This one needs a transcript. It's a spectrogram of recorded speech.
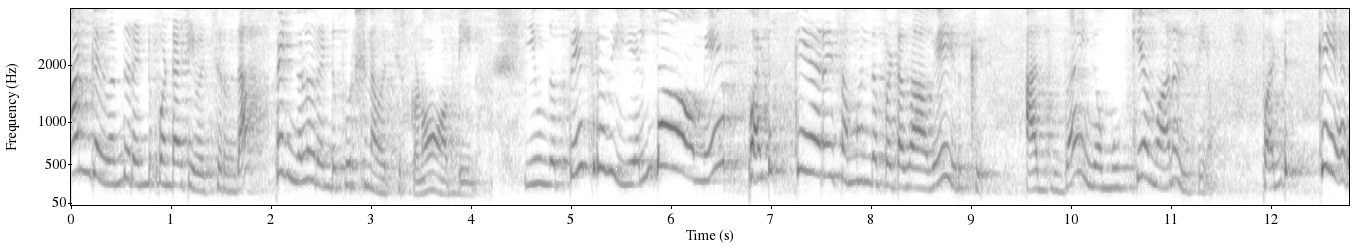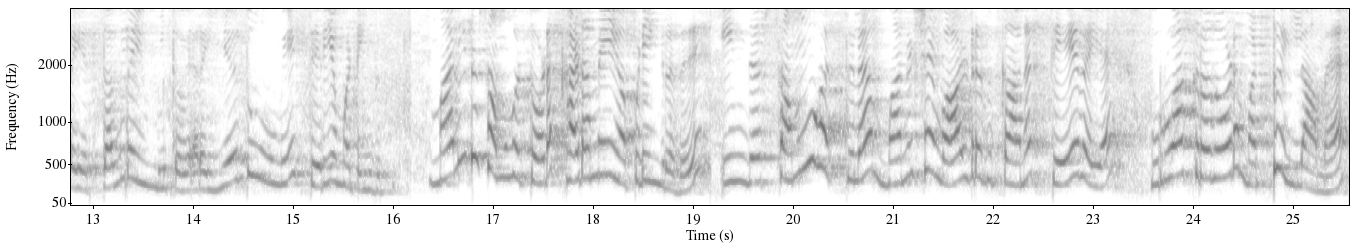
ஆண்கள் வந்து ரெண்டு பொண்டாட்டி வச்சுருந்தா பெண்களும் ரெண்டு புருஷனை வச்சுருக்கணும் அப்படின்னு. இவங்க பேசுகிறது எல்லாமே படுக்கை அறை சம்மந்தப்பட்டதாகவே இருக்குது அதுதான் இங்கே முக்கியமான விஷயம். படுக்கை அறையை தவிர இவங்களுக்கு வேற எதுவுமே தெரிய மாட்டேங்குது. மனித சமூகத்தோட கடமை அப்படிங்கிறது இந்த சமூகத்தில் மனுஷன் வாழ்கிறதுக்கான தேவையை உருவாக்குறதோட மட்டும் இல்லாமல்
